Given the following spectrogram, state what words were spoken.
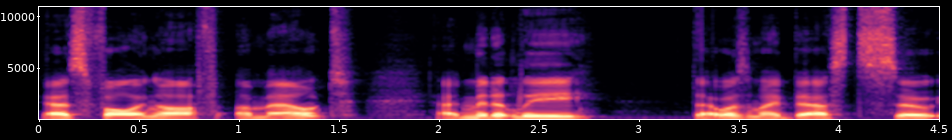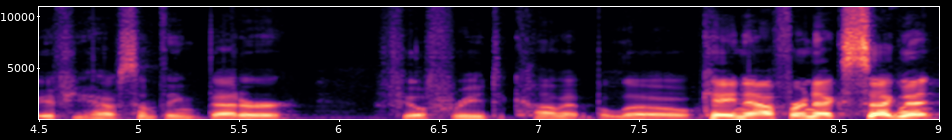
as falling off a mount. Admittedly, that wasn't my best, so if you have something better, feel free to comment below. Okay, now for our next segment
